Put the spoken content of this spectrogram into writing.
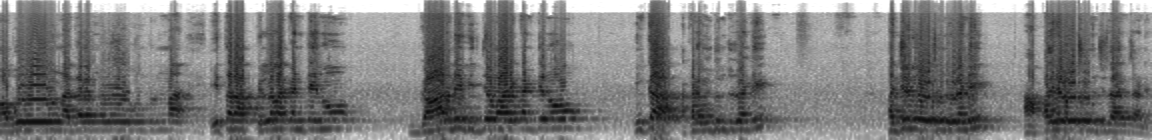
బబులు నగరములో ఉంటున్న ఇతర పిల్లల కంటేనూ గార్డి విద్య వారి కంటేనూ ఇంకా అక్కడ ఉంటుంది చూడండి. పద్దెనిమిది వచ్చిన చూడండి. ఆ పదిహేడు వచ్చిన నుంచి చూడండి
